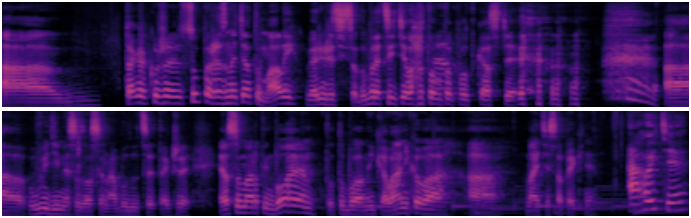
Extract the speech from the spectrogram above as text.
A tak akože super, že sme ťa tu mali. Verím, že si sa dobre cítila v tomto podcaste. a uvidíme sa zase na budúce. Takže ja som Martin Bohem, toto bola Nika Láňková a majte sa pekne. Ahojte.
